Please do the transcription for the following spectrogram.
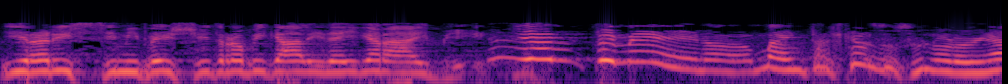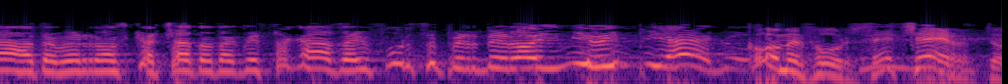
i rarissimi pesci tropicali dei Caraibi. Niente meno! Ma in tal caso sono rovinato, verrò scacciato da questa casa e forse perderò il mio impiego. Come forse, è certo,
